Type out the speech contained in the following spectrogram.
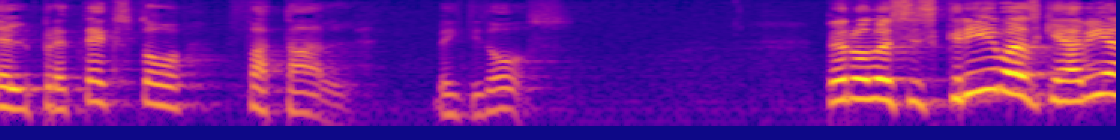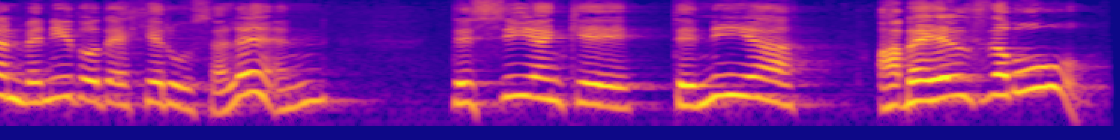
el pretexto fatal. 22. Pero los escribas que habían venido de Jerusalén decían que tenía a Beelzebú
